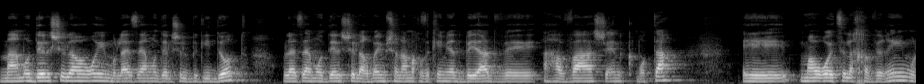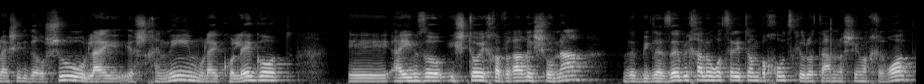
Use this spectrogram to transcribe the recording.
מה המודל של ההורים, אולי זה המודל של בגידות, אולי זה המודל של 40 שנה מחזיקים יד ביד ואהבה שאין כמותה. אה, מה הוא רואה אצל החברים, אולי שהתגרשו, אולי השכנים, אולי קולגות, אה, האם זו אשתו היא חברה ראשונה, ובגלל זה בכלל הוא רוצה לטעום בחוץ, כי הוא לא טעם נשים אחרות.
